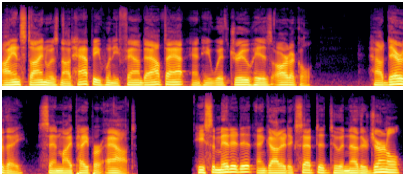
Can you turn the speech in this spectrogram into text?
Einstein was not happy when he found out that, and he withdrew his article. How dare they send my paper out? He submitted it and got it accepted to another journal,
